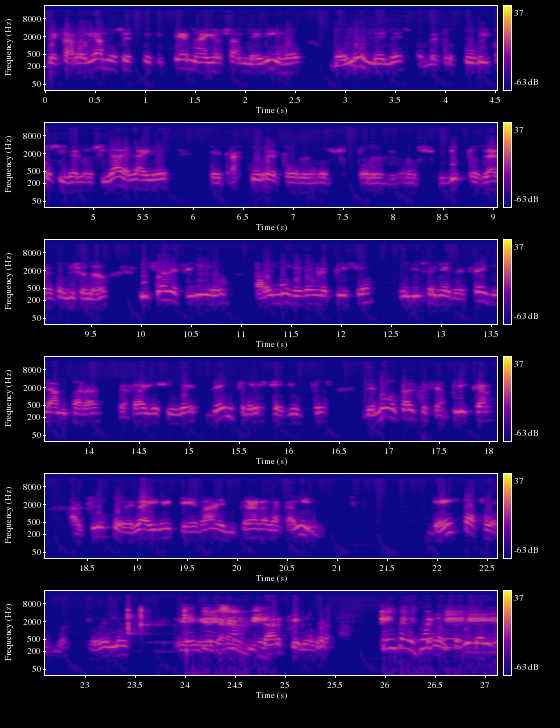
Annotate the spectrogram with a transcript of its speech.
desarrollamos este sistema, ellos han medido volúmenes por metros cúbicos y velocidad del aire que transcurre por los, por los ductos de aire acondicionado y se ha definido para un bus de doble piso un diseño de seis lámparas de rayos UV dentro de estos ductos, de modo tal que se aplica al flujo del aire que va a entrar a la cabina. De esta forma podemos eh, garantizar que los... Qué interesante,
